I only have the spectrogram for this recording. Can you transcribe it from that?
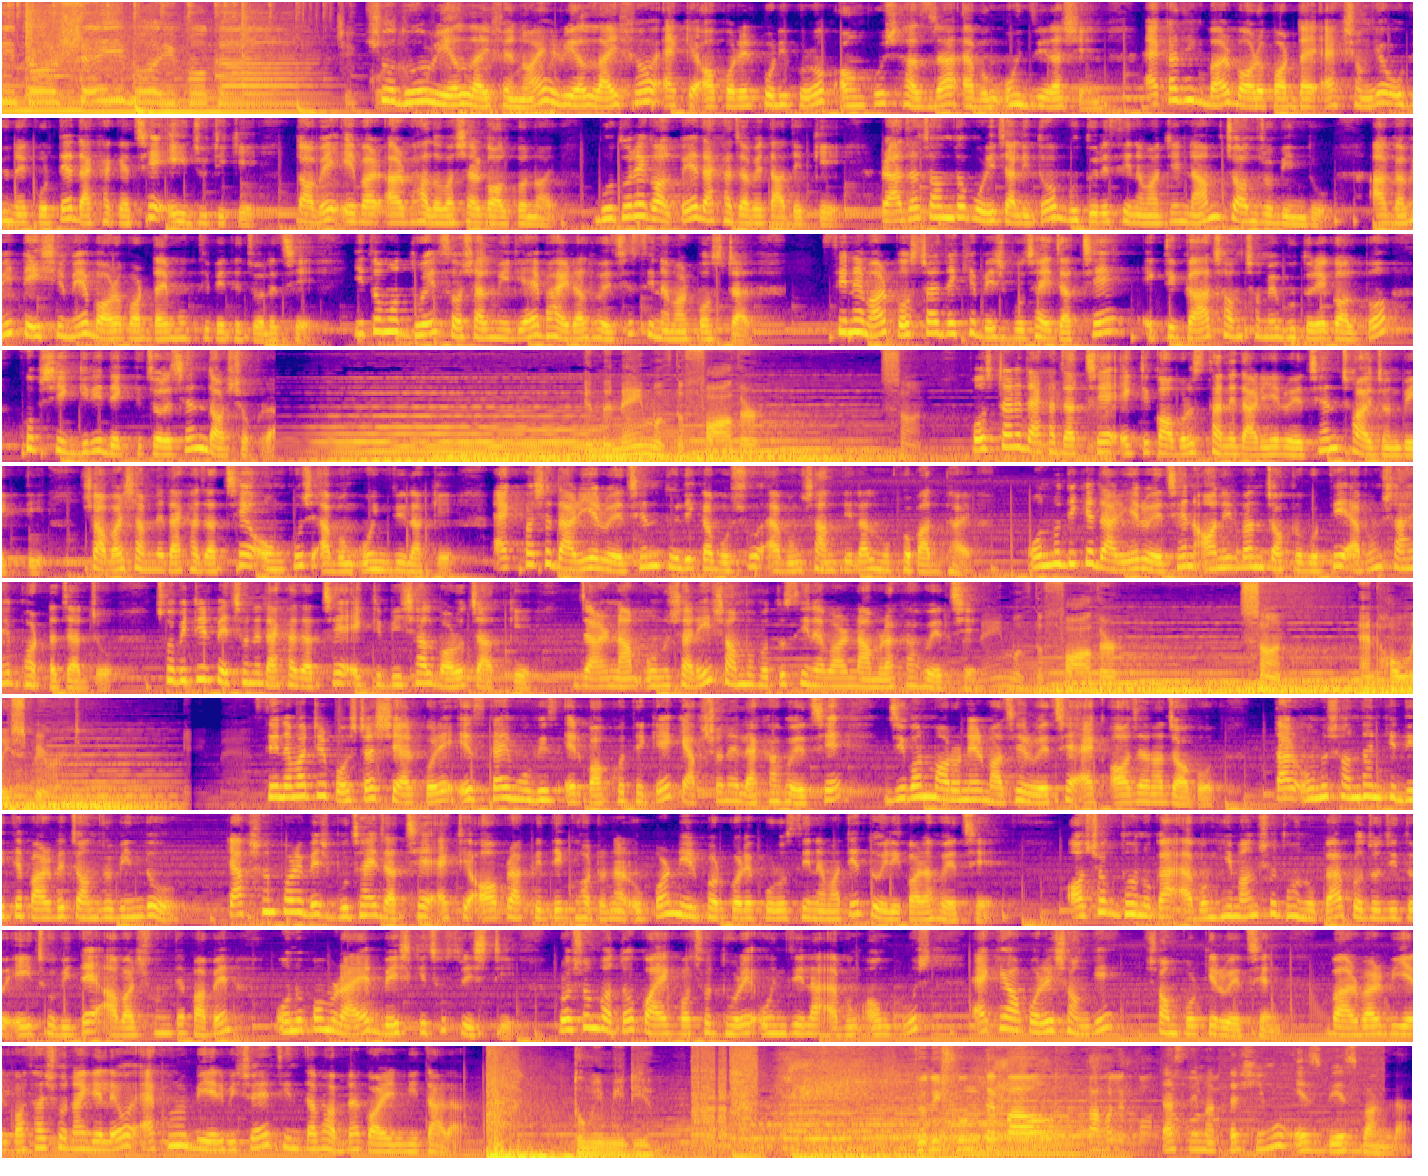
আমি তো সেই বই পোকা শুধু রিয়েল লাইফে নয় রিয়েল লাইফেও একে অপরের পরিপূরক অঙ্কুশ হাজরা এবং ঐন্দ্রিরা সেন। একাধিকবার বড় পর্দায় একসঙ্গে অভিনয় করতে দেখা গেছে এই জুটিকে। তবে এবার আর ভালোবাসার গল্প নয় ভুতুরে গল্পে দেখা যাবে তাদেরকে। রাজাচন্দ্র পরিচালিত ভুতুরে সিনেমাটির নাম চন্দ্রবিন্দু। আগামী তেইশে মে বড় পর্দায় মুক্তি পেতে চলেছে। ইতোমধ্যেই সোশ্যাল মিডিয়ায় ভাইরাল হয়েছে সিনেমার পোস্টার সিনেমার পোস্টার দেখে বেশ বোঝাই যাচ্ছে একটি গা ছমছমে ভুতুরে গল্প খুব শিগগিরই দেখতে চলেছেন দর্শকরা। In the name of the Father, Son, পোস্টারে দেখা যাচ্ছে একটি কবরস্থানে দাঁড়িয়ে রয়েছেন ছয়জন ব্যক্তি। সবার সামনে দেখা যাচ্ছে অঙ্কুশ এবং ঐন্দ্রিলাকে। একপাশে দাঁড়িয়ে রয়েছেন তুলিকা বসু এবং শান্তিলাল মুখোপাধ্যায়। অন্যদিকে দাঁড়িয়ে রয়েছেন অনির্বাণ চক্রবর্তী এবং সাহেব ভট্টাচার্য। ছবিটির পেছনে দেখা যাচ্ছে একটি বিশাল বড় চাঁদকে, যার নাম অনুসারেই সম্ভবত সিনেমার নাম রাখা হয়েছে। সিনেমাটির পোস্টার শেয়ার করে স্কাই মুভিজ এর পক্ষ থেকে ক্যাপশনে লেখা হয়েছে, জীবন মরণের মাঝে রয়েছে এক অজানা জগৎ। তার অনুসন্ধান কি দিতে পারবে চন্দ্রবিন্দু? ক্যাপশন পরে বেশ বোঝাই যাচ্ছে একটি অপ্রাকৃতিক ঘটনার উপর নির্ভর করে পুরো সিনেমাটি তৈরি করা হয়েছে। অশোক ধনুকা এবং হিমাংশু ধনুকা প্রযোজিত এই ছবিতে আবার শুনতে পাবেন অনুপম রায়ের বেশ কিছু সৃষ্টি। প্রসঙ্গত কয়েক বছর ধরে ঐন্দ্রিলা এবং অঙ্কুশ একে অপরের সঙ্গে সম্পর্কে রয়েছেন। বারবার বিয়ের কথা শোনা গেলেও এখনও বিয়ের বিষয়ে চিন্তা ভাবনা করেননি তারা। তুমি মিডিয়াম। যদি শুনতে পাও তাহলে তাসলিম আক্তার শিমু এসবিএস বাংলা।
